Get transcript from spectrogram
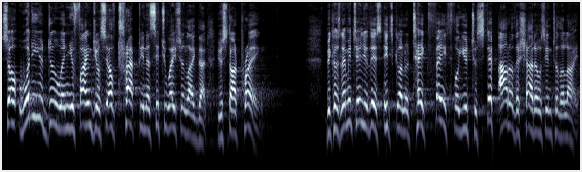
So, what do you do when you find yourself trapped in a situation like that? You start praying. Because let me tell you this it's going to take faith for you to step out of the shadows into the light.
